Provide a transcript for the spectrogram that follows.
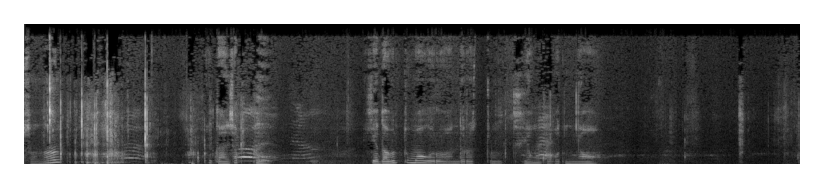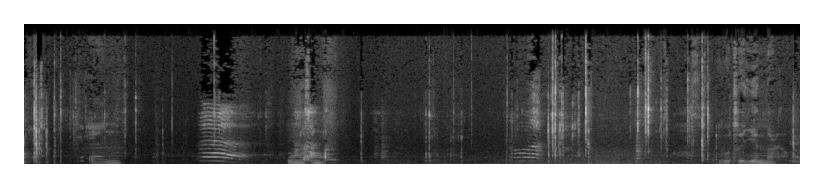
우선은 일단 샤프 이게 나무 토막으로 만들어서 좀 귀여운 거거든요. N 오늘 산 거. 그리고 저 옛날 산 거.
